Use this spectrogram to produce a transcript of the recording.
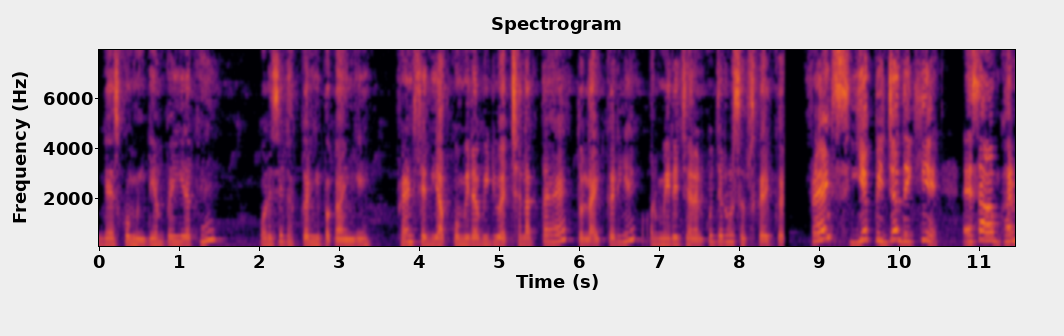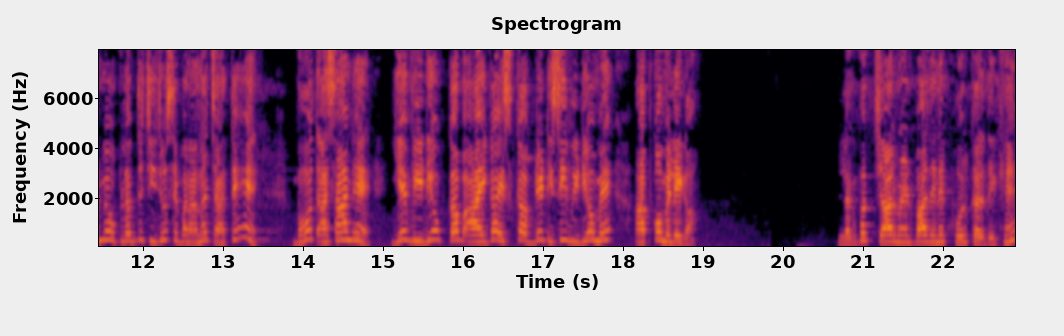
गैस को मीडियम पे ही रखें और इसे ढककर ही पकाएँगे। फ्रेंड्स, यदि आपको मेरा वीडियो अच्छा लगता है तो लाइक करिए और मेरे चैनल को ज़रूर सब्सक्राइब करें फ्रेंड्स, ये पिज्जा देखिए, ऐसा आप घर में उपलब्ध चीज़ों से बनाना चाहते हैं? बहुत आसान है। ये वीडियो कब आएगा, इसका अपडेट इसी वीडियो में आपको मिलेगा। लगभग चार मिनट बाद इन्हें खोल कर देखें।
